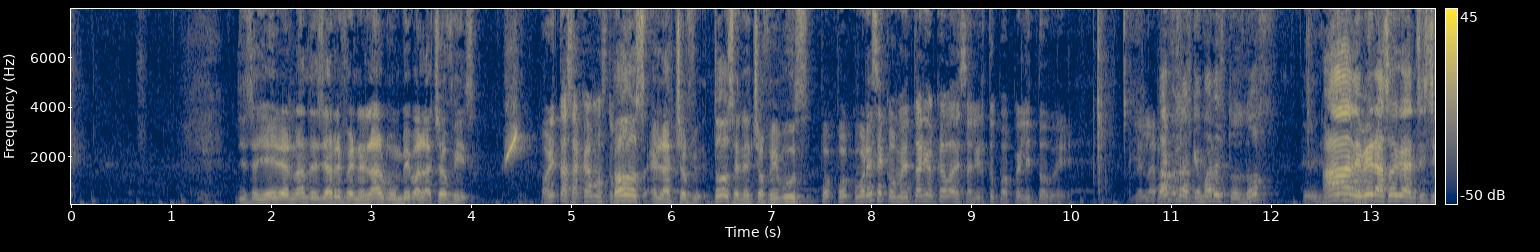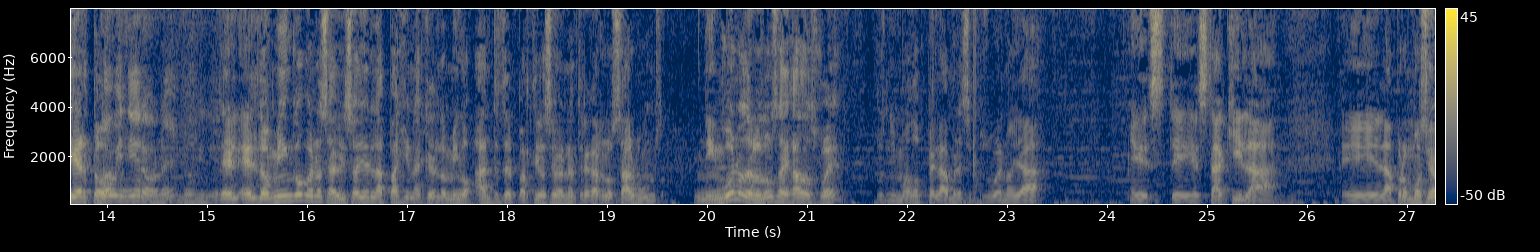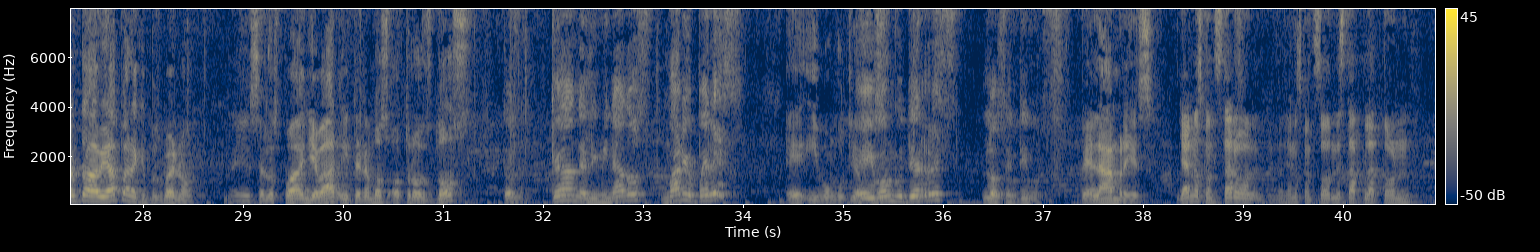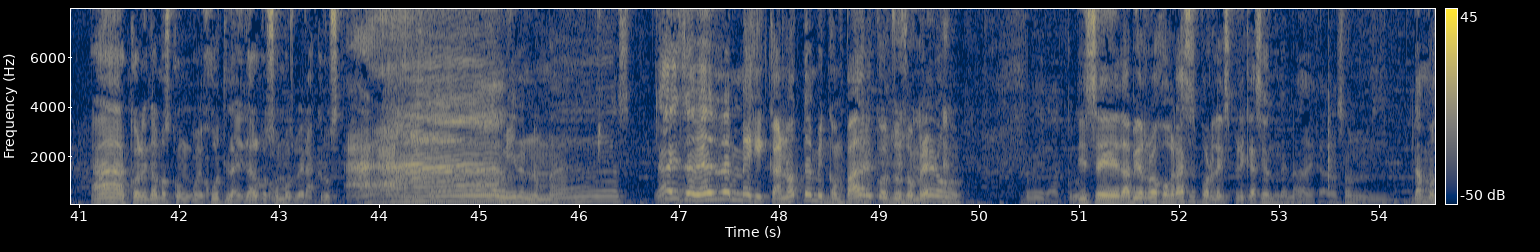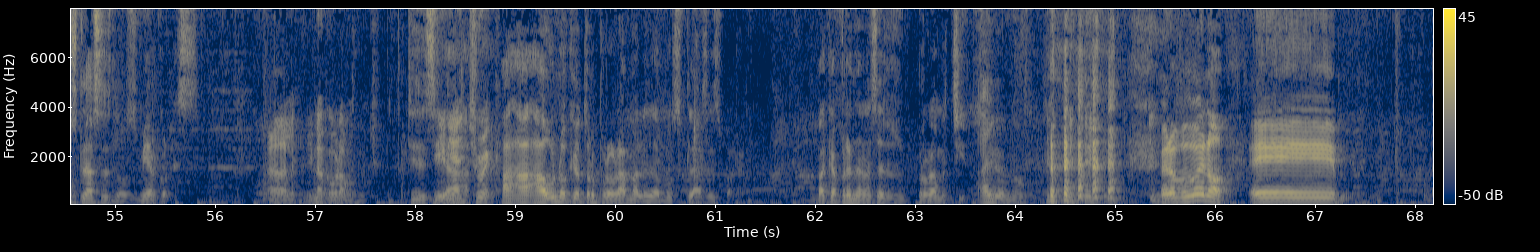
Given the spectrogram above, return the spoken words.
Dice Jair Hernández, ya rifen el álbum, viva la Chofis. Ahorita sacamos tu Todos en, la chofi- todos en el Chofibus. por, por ese comentario acaba de salir tu papelito de, de la Vamos rifa. a quemar estos dos. que- Ah, que de no- veras, oigan, sí es No cierto. vinieron, ¿eh? No vinieron. El, el domingo, bueno, se avisó ahí en la página que el domingo antes del partido se iban a entregar los álbums. Ninguno de los dos dejados fue. Pues ni modo, pelambres. Y pues bueno, ya este, está aquí la, eh, la promoción todavía para que pues bueno, eh, se los puedan llevar. Y tenemos otros dos. Entonces, quedan eliminados Mario Pérez E Ivonne Gutiérrez. e Ivonne Gutiérrez. Lo sentimos. Pelambres. Ya nos contestaron, ya nos contestó dónde está Platón. Ah, colindamos con Huejutla, Hidalgo, somos Veracruz. Ah, miren nomás. Ay, se ve el mexicanote, mi compadre, con su sombrero. Veracruz. Dice David Rojo, gracias por la explicación. De nada, hija, son damos clases los miércoles. Ah, dale, y no cobramos mucho. Sí, sí, sí. A- a- a uno que otro programa le damos clases para, para que aprendan a hacer programas chidos. I don't know. Pero pues bueno, eh,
